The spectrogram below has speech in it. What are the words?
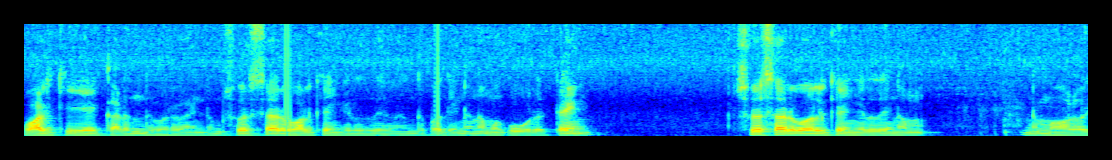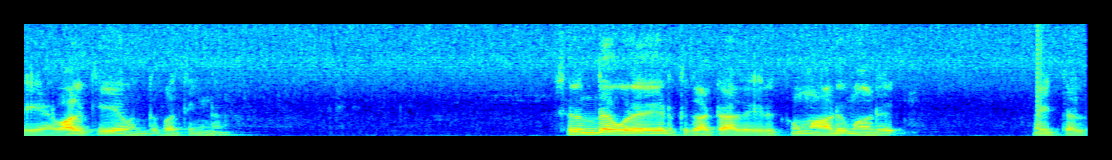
வாழ்க்கையை கடந்து வர வேண்டும். சுயசார்பு வாழ்க்கைங்கிறது வந்து பார்த்திங்கன்னா நமக்கு ஒரு டைம் சுயசார்பு வாழ்க்கைங்கிறது நம் நம்மளுடைய வாழ்க்கையை வந்து பார்த்திங்கன்னா சிறந்த ஒரு எடுத்துக்காட்டாக இருக்கும் ஆடு மாடு வைத்தல்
